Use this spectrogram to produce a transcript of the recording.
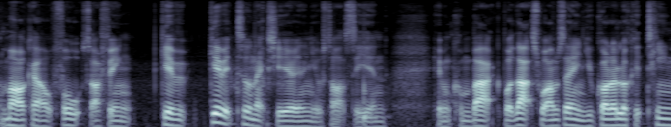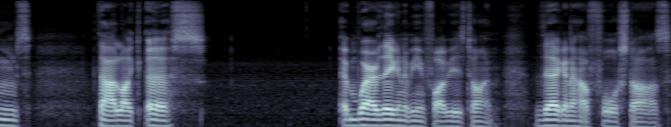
out faults, I think give give it till next year and you'll start seeing him come back. But that's what I'm saying. You've got to look at teams that are like us, and where are they going to be in five years' time? They're going to have four stars.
